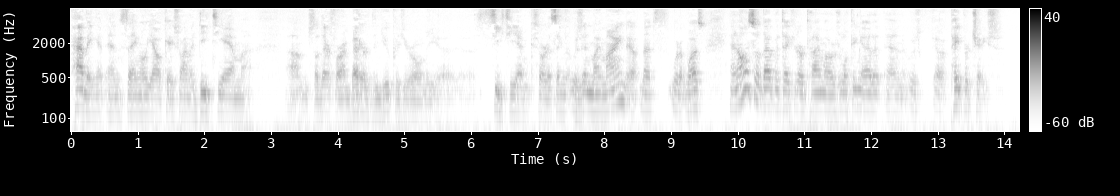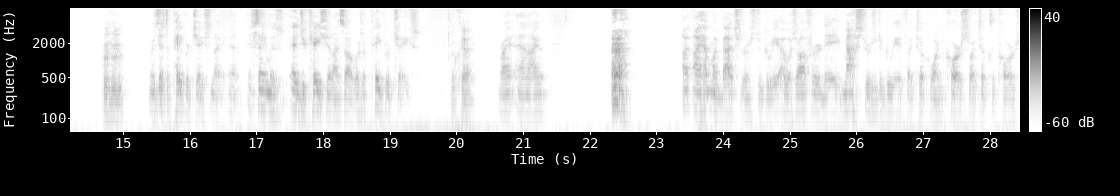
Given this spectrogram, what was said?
having it and saying, oh, yeah, okay, so I'm a DTM, uh, um, so therefore I'm better than you because you're only a CTM sort of thing that was in my mind. Uh, that's what it was. And also at that particular time, I was looking at it and it was uh, paper chase. Mm-hmm. It was just a paper chase. And I, uh, same as education, I thought was a paper chase. Okay. right? And I, I, I have my bachelor's degree. I was offered a master's degree if I took one course, so I took the course.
